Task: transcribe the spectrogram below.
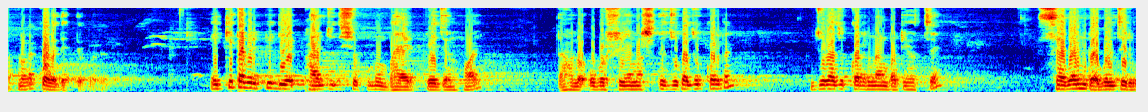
আপনারা করে দেখতে পারেন। এই কিতাবের পিডিএফ ফাইল যদি সে কোনো ভাইয়ের প্রয়োজন হয়, তাহলে অবশ্যই আমার সাথে যোগাযোগ করবেন। যোগাযোগ করার নাম্বারটি হচ্ছে seven double zero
